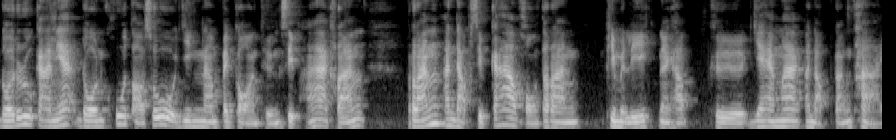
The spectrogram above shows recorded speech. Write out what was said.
โดยฤดูกาลนี้โดนคู่ต่อสู้ยิงนำไปก่อนถึง 15 ครั้ง รั้งอันดับ 19 ของตารางพรีเมียร์ลีกนะครับ คือแย่มากอันดับรั้งท้าย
